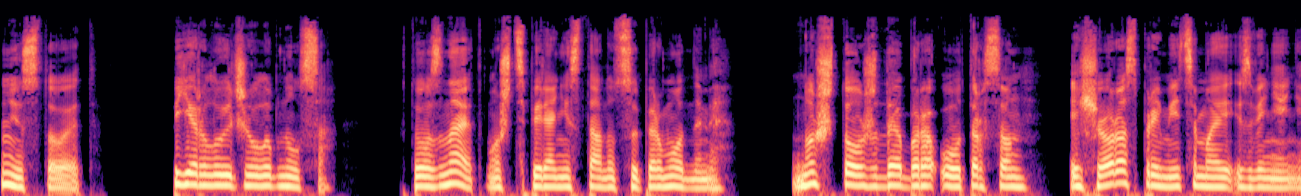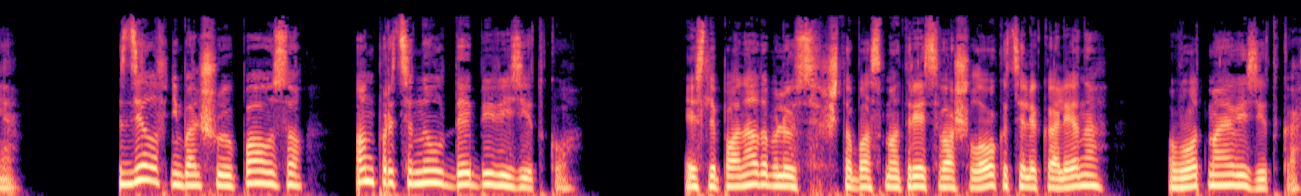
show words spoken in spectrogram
«Не стоит». Пьер Луиджи улыбнулся. «Кто знает, может, теперь они станут супермодными. «Ну что ж, Дебора Уотерсон, еще раз примите мои извинения». Сделав небольшую паузу, он протянул Дебби визитку. «Если понадоблюсь, чтобы осмотреть ваш локоть или колено, вот моя визитка.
